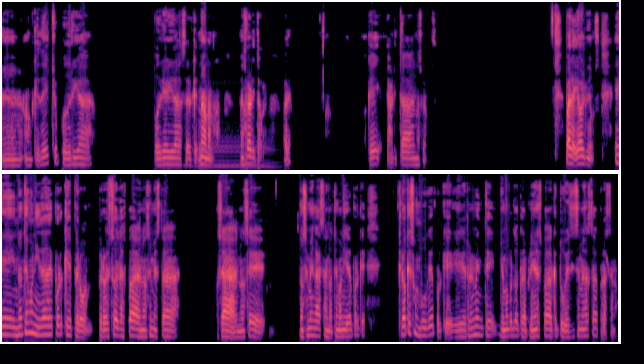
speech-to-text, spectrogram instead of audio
Eh, aunque de hecho podría podría ir a hacer que no no no mejor ahorita vuelvo vale ok ahorita nos vemos Vale, ya volvimos. Eh, no tengo ni idea de por qué, pero, pero esto de la espada no se me está... O sea, no se... No se me gasta, no tengo ni idea de por qué. Creo que es un bugue porque eh, realmente yo me acuerdo que la primera espada que tuve sí se me gastaba, pero hasta no.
